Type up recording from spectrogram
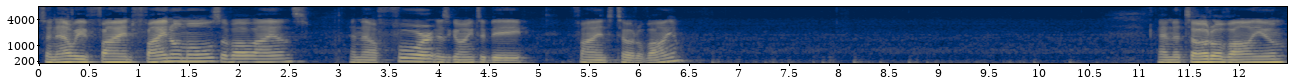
so now we find final moles of all ions, and now four is going to be find total volume. And the total volume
